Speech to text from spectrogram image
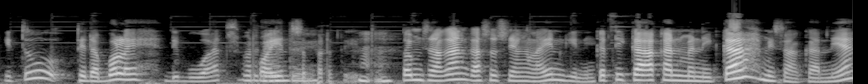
itu tidak boleh dibuat Seperti poin itu ya. seperti itu. Mm-mm. Atau misalkan kasus yang lain gini, ketika akan menikah misalkan ya,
